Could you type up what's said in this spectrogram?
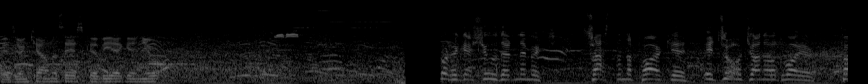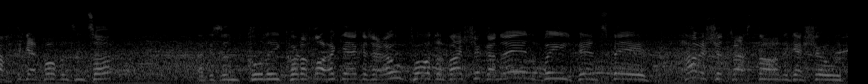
Beidir an ceanna éca bhí ag inniu. Gur ge siúd ar nimmert trastan na parke i Joe John O'Dwyer fachta ge bubbles an sa. Agus an coolí chu a chothaige agus ar ópá a bhaise gan éon bhil fé an spéir Har se trasná a ge siúd.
